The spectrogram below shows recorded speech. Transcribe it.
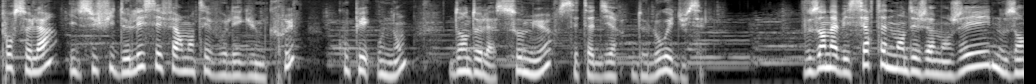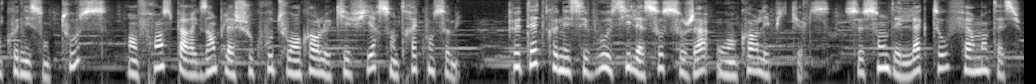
Pour cela, il suffit de laisser fermenter vos légumes crus, coupés ou non, dans de la saumure, c'est-à-dire de l'eau et du sel. Vous en avez certainement déjà mangé, nous en connaissons tous. En France, par exemple, la choucroute ou encore le kéfir sont très consommés. Peut-être connaissez-vous aussi la sauce soja ou encore les pickles. Ce sont des lactofermentations.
